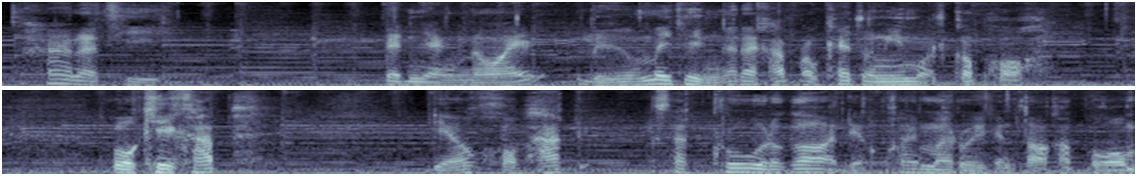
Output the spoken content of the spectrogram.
15 นาที เป็นอย่างน้อย หรือไม่ถึงก็ได้ครับ เอาแค่ตรงนี้หมดก็พอ โอเคครับ เดี๋ยวขอพักสักครู่แล้วก็เดี๋ยวค่อยมารุยกันต่อครับผม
